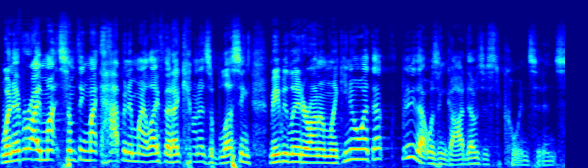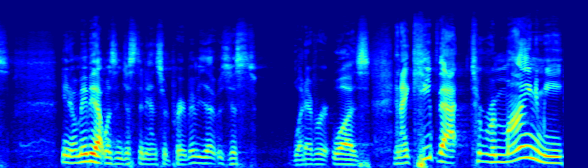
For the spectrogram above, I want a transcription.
whenever I might something might happen in my life that I count as a blessing, maybe later on I'm like, you know what, that maybe that wasn't God, that was just a coincidence. You know, maybe that wasn't just an answered prayer. Maybe that was just whatever it was. And I keep that to remind me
